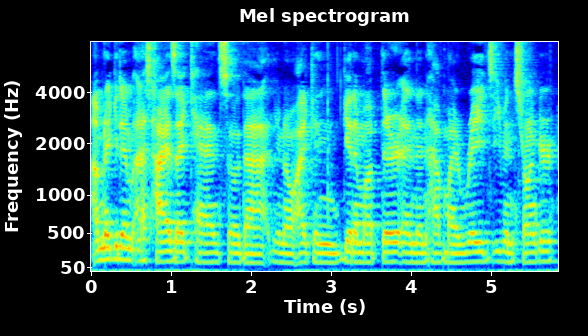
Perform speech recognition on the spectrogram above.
I'm gonna get him as high as I can so that you know I can get him up there and then have my raids even stronger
